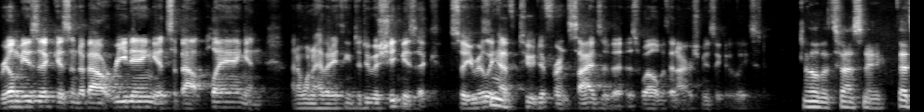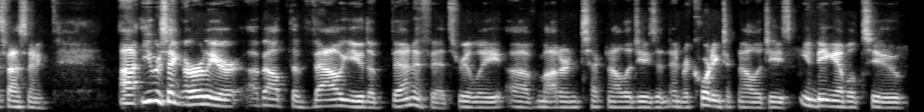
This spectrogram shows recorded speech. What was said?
real music isn't about reading, it's about playing, and I don't want to have anything to do with sheet music. So you really hmm. have two different sides of it as well within Irish music, at least. Oh, that's fascinating. That's fascinating. Uh, you were saying earlier about the value, the benefits really of modern technologies and, and recording technologies in being able to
